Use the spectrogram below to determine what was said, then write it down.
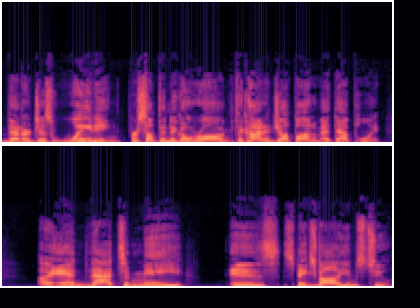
that are just waiting for something to go wrong to kind of jump on them at that point. Uh, and that to me is speaks volumes too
